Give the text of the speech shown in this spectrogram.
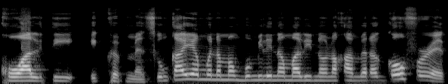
quality equipments. Kung kaya mo namang bumili ng malinaw na camera, go for it.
